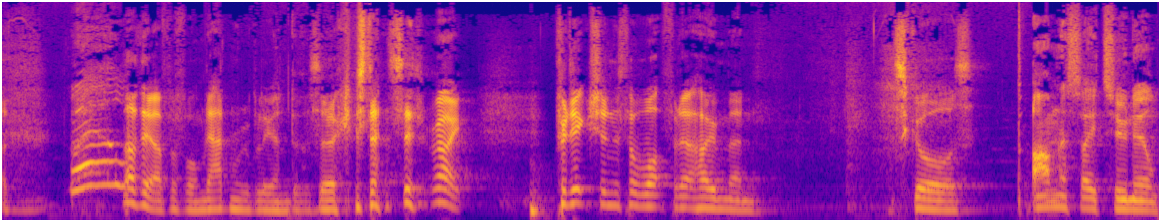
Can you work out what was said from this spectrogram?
I, well, I think I performed admirably under the circumstances. Right, predictions for Watford at home then. Scores. I'm going to say two 0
